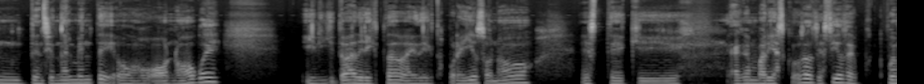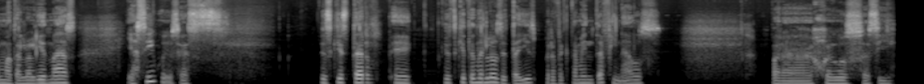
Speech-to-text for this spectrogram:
intencionalmente o, no güey. Y va directo, directo por ellos o no este que hagan varias cosas y así, o sea, puede matarlo a alguien más. Y así, güey, o sea, es, que estar, eh, que tener los detalles perfectamente afinados para juegos así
